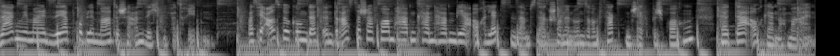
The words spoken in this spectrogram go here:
sagen wir mal, sehr problematische Ansichten vertreten. Was für Auswirkungen das in drastischer Form haben kann, haben wir auch letzten Samstag schon in unserem Faktencheck besprochen. Hört da auch gern nochmal rein.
